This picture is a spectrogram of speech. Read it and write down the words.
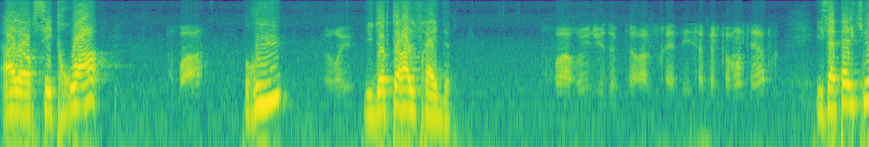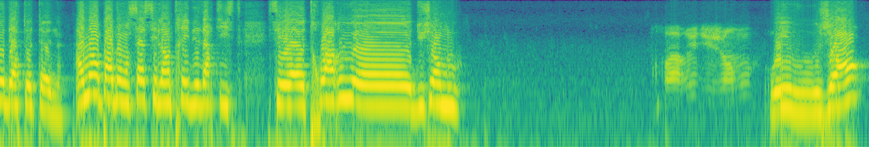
Alors, c'est 3 3 rue rue, du docteur Alfred. 3 rue du docteur Alfred. Il s'appelle comment le théâtre? Il s'appelle Kino d'Ertoten. Ah non, pardon, ça c'est l'entrée des artistes. C'est euh, 3 rue euh, du Jean Mou. 3 rue du Jean Mou, Oui, vous, Jean,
